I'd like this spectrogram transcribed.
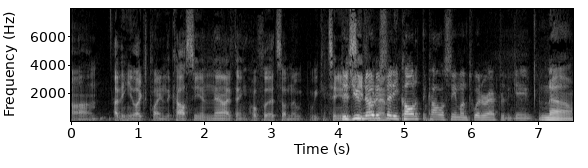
Um, I think he likes playing the Coliseum now. I think hopefully that's something that we continue. to did see you from notice him. that he called it the Coliseum on Twitter after the game? No,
